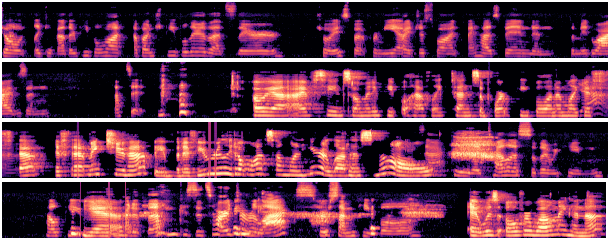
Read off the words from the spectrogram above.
don't like if other people want a bunch of people there, that's their choice. But for me, I just want my husband and the midwives, and that's it. oh yeah, I've seen so many people have like ten support people, and I'm like, yeah. if that if that makes you happy, but if you really don't want someone here, let us know. Exactly, like tell us so that we can help you yeah. out of them because it's hard to relax for some people. it was overwhelming enough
